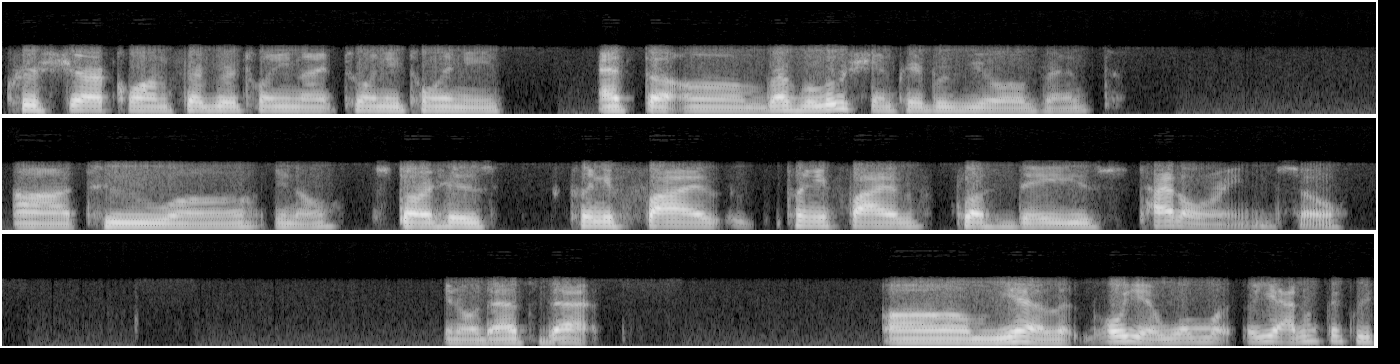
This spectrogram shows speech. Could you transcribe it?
Chris Jericho on February 29, 2020, at the um, Revolution pay per view event uh, to uh, you know start his 25, 25 plus days title reign. So you know that's that. Um, yeah. let- Oh yeah. One more. Yeah. I don't think we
